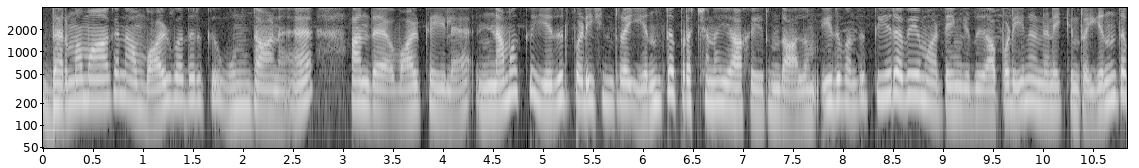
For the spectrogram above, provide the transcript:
தர்மமாக நாம் வாழ்வதற்கு உண்டான அந்த வாழ்க்கையில் நமக்கு எதிர்படுகின்ற எந்த பிரச்சனையாக இருந்தாலும் இது வந்து தீரவே மாட்டேங்குது அப்படின்னு நினைக்கின்ற எந்த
